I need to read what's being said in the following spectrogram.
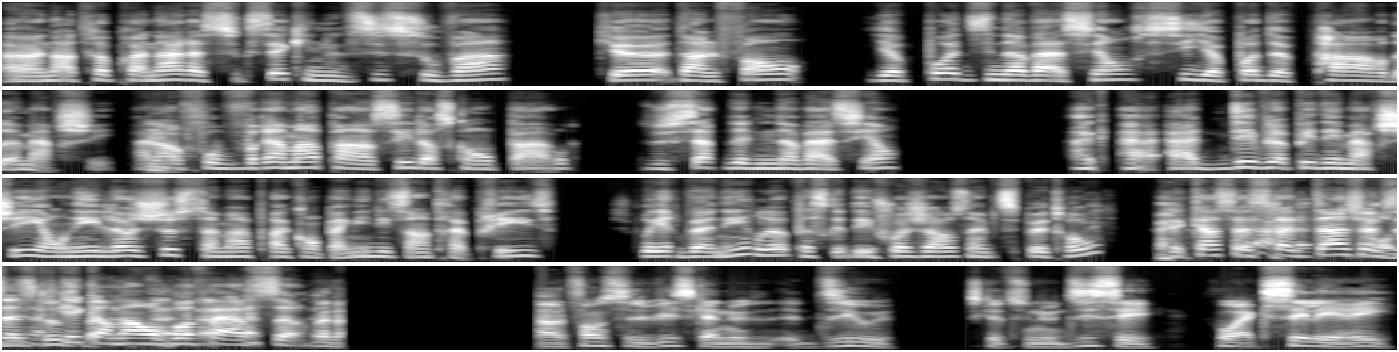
un entrepreneur à succès qui nous dit souvent que, dans le fond, il n'y a pas d'innovation s'il n'y a pas de part de marché. Alors, il faut vraiment penser, lorsqu'on parle du cercle de l'innovation, à, développer des marchés. on est là justement pour accompagner les entreprises. Pourrais y revenir, là, parce que des fois, je jase un petit peu trop. Mais quand ce sera le temps, je vais vous expliquer comment on va faire ça. Dans le fond, Sylvie, ce qu'elle nous dit, ce que tu nous dis, c'est faut accélérer.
